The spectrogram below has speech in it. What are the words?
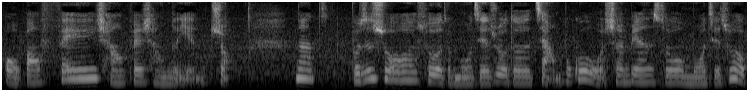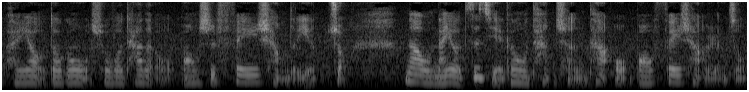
偶包非常非常的严重。那不是说所有的摩羯座都是这样，不过我身边所有摩羯座的朋友都跟我说，他的偶包是非常的严重。那我男友自己也跟我坦诚，他偶包非常严重，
